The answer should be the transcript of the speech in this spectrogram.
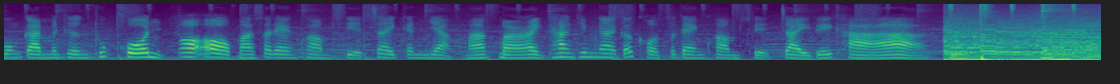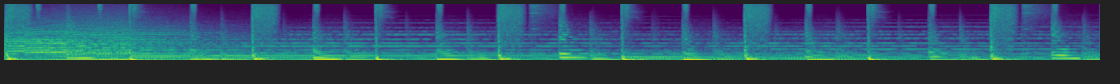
วงการบันเทิงทุกคนก็ออกมาแสดงความเสียใจกันอย่างมากมาย ทางทีมงานก็ขอแสดงความเสียใจด้วยค่ะ嗯。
